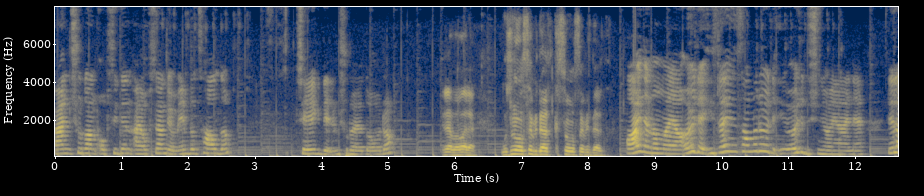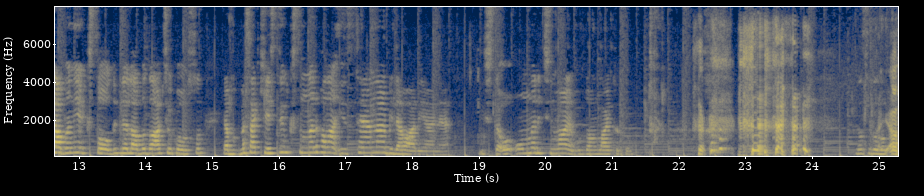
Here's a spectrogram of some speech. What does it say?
Ben şuradan obsidian, ay obsidian diyorum emerald aldım. Şeye gidelim şuraya doğru. Yine var ya. Uzun olsa bir dert, kısa olsa bir dert. Aynen ama ya öyle izleyen insanlar öyle öyle düşünüyor yani. Hilal abla niye kısa oldu? Hilal abla daha çok olsun. Ya mesela kestiğim kısımları falan isteyenler bile var yani. İşte o, onlar için var ya buradan like atın. Nasıl da.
